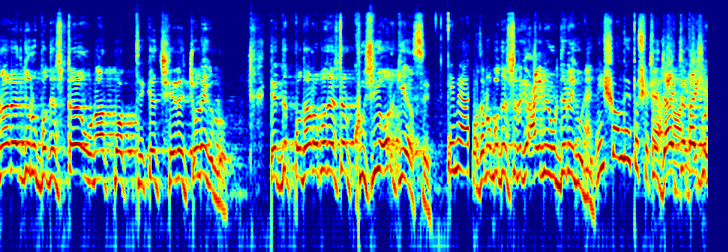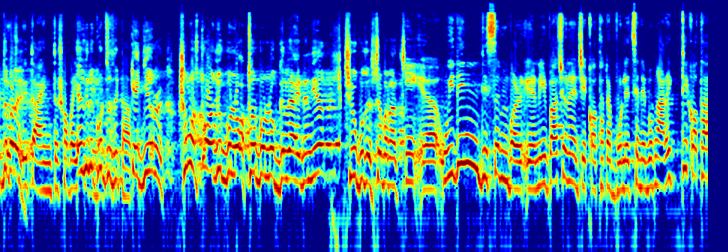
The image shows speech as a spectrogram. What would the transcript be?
ওনার একজন উপদেষ্টা ওনার পদ থেকে ছেড়ে চলে গেল। এতে প্রধান উপদেষ্টার খুশি কি আছে? প্রধান উপদেষ্টাকে আইনের ঊর্ধ্বে নাকি উনি নিঃসন্দেহে তো সেটা যা ইচ্ছা তাই করতে পারে। আইন তো সবাই এগুলি করতেছে। কে কি সমস্ত অযোগ্য অথর্ব লোক গেলে আইনে নিয়ে সে উপদেষ্টা বানাচ্ছে। উইদিন ডিসেম্বর নির্বাচনের যে কথাটা বলেছেন এবং আরেকটি কথা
